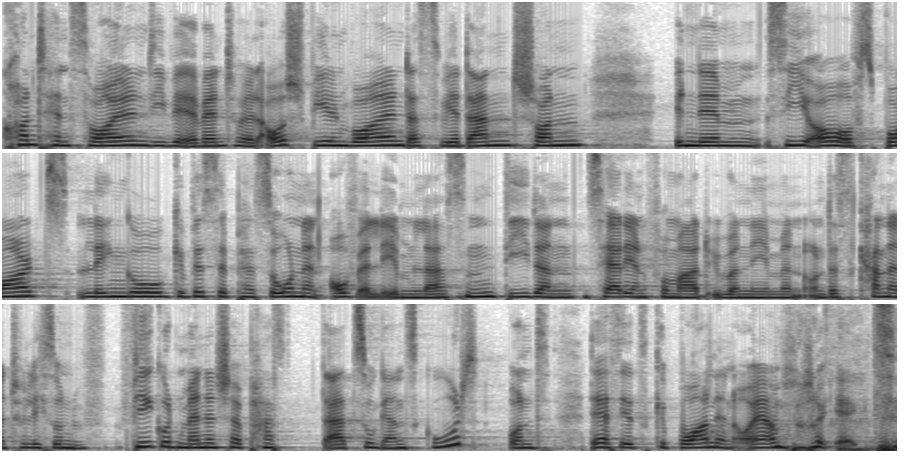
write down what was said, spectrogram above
Content-Säulen, die wir eventuell ausspielen wollen, dass wir dann schon in dem CEO of Sports Lingo gewisse Personen auferleben lassen, die dann ein Serienformat übernehmen. Und das kann natürlich so ein Feel-Good Manager passt dazu ganz gut. Und der ist jetzt geboren in eurem Projekt.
